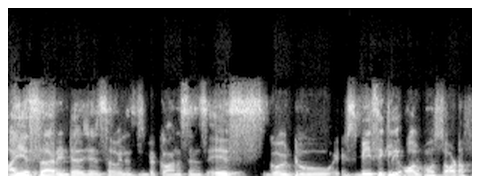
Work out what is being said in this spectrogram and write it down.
ISR, intelligence, surveillance, and reconnaissance, is going to, it's basically almost sort of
